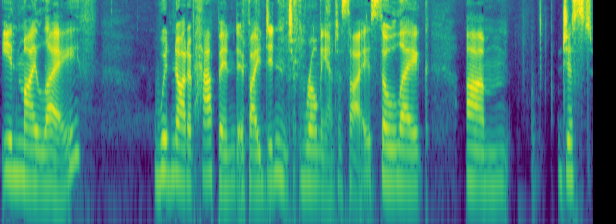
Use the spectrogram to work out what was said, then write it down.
in my life would not have happened if I didn't romanticize. So like um just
